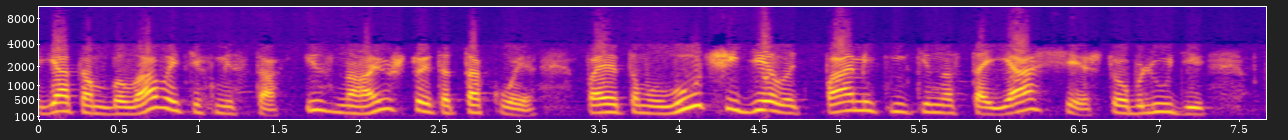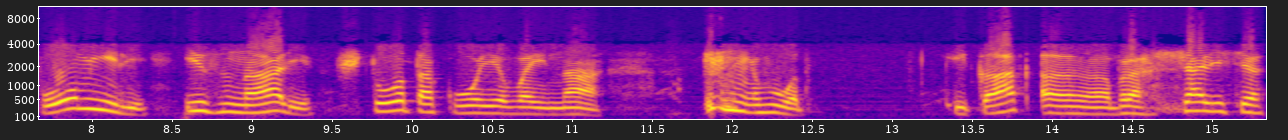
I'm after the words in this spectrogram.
я там была в этих местах и знаю, что это такое. Поэтому лучше делать памятники настоящие, чтобы люди помнили и знали, что такое война. вот. И как э, обращались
